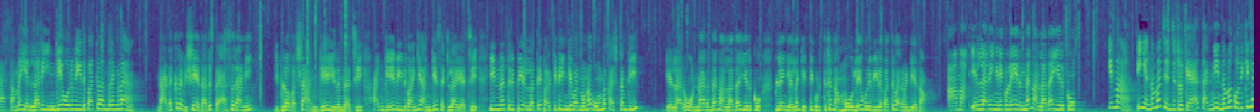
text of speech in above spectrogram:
பேசாமல் எல்லாரும் இங்கேயே ஒரு வீடு பார்த்து வந்துருங்களேன். நடக்கிற விஷயம் ஏதாவது பேசுகிறானி இவ்வளோ வருஷம் அங்கேயே இருந்தாச்சு. அங்கேயே வீடு வாங்கி அங்கேயே செட்டில் ஆயாச்சு. இன்னும் திருப்பி எல்லாத்தையும் பறக்கிட்டு இங்கே வரணும்னா ரொம்ப கஷ்டம் டீ. எல்லாரும் ஒன்றா இருந்தால் நல்லா தான் இருக்கும். பிள்ளைங்களை எல்லாம் கெட்டி கொடுத்துட்டு நம்ம ஊர்லேயே ஒரு வீடை பார்த்து வர வேண்டியதான் ஆமா எல்லாரும் இங்கனக்குள்ளே இருந்தால் நல்லா தான் இருக்கும். இம்மா நீ என்னம்மா செஞ்சுட்டு இருக்க தண்ணி இன்னமா கொதிக்கல?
